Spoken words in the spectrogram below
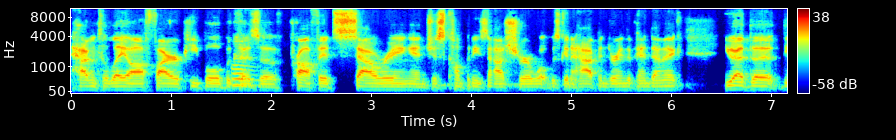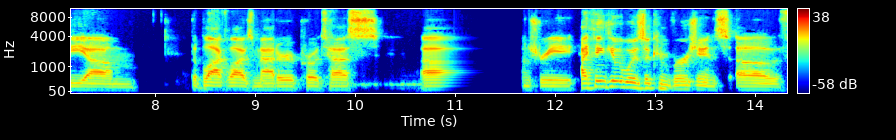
having to lay off fire people because mm. of profits souring and just companies not sure what was going to happen during the pandemic. You had the the um the black lives matter protests uh country. I think it was a convergence of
